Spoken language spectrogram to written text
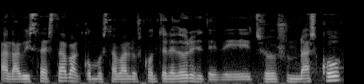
a la vista estaban como estaban los contenedores, de, de hecho es un asco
